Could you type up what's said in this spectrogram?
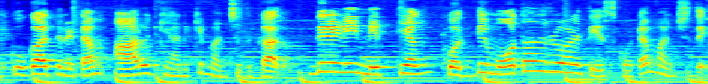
ఎక్కువగా తినటం ఆరోగ్యానికి మంచిది కాదు. దీనిని నిత్యం కొద్ది మోతాదులోనే తీసుకోవటం మంచిది.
